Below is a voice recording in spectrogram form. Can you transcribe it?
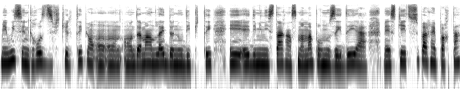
Mais oui, c'est une grosse difficulté, puis on, on- on demande l'aide de nos députés et, des ministères en ce moment pour nous aider à. Mais ce qui est super important,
